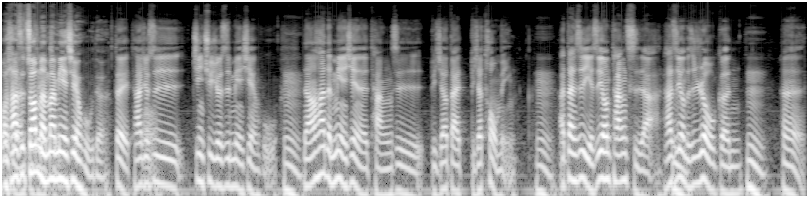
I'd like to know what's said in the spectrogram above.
哦，他是专门卖面线糊的，对，他就哦是进去就是面线糊，嗯。然后他的面线的汤是比较带比较透明嗯。啊，但是也是用汤匙啊，它是用的是肉羹，嗯。嗯，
